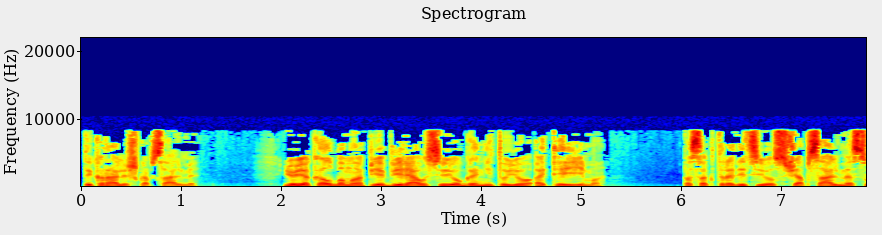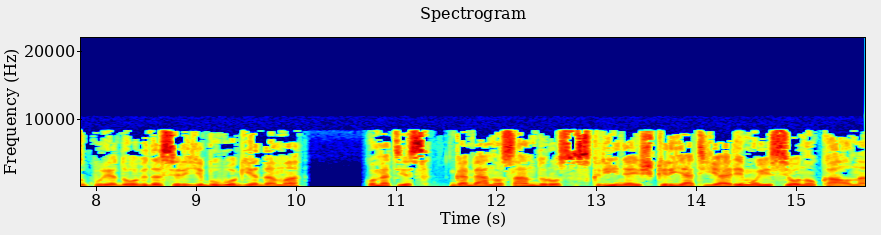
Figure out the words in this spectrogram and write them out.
Tai karališka psalmė. Joje kalbama apie vyriausiojo ganytojo ateimą. Pasak tradicijos šią psalmę sukūrė Dovydas ir ji buvo gėdama, kuomet jis gabeno sanduros skrynę iš Kirjat Jarimų į Siono kalną.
